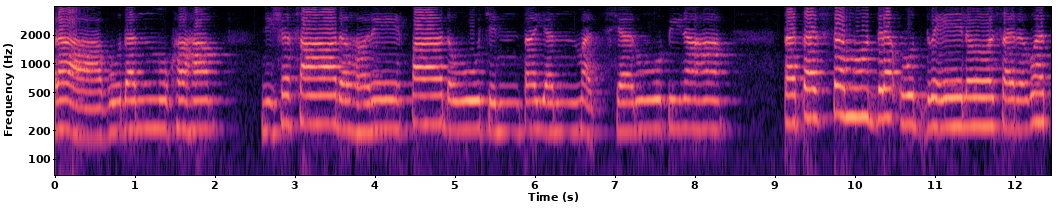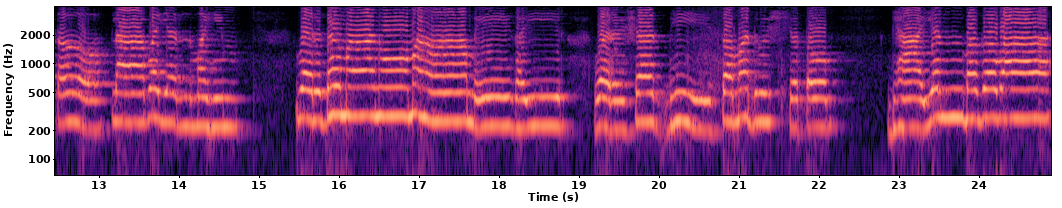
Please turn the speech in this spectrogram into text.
प्रागुदन्मुखः निशसादहरेः पादौ चिन्तयन्मत्स्यरूपिणः। ततः समुद्र उद्वेल सर्वतः प्लावयन्महिम्। वर्धमानो महामेघैर्वर्षद्भिः समदृश्यत ध्यायन् भगवा।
